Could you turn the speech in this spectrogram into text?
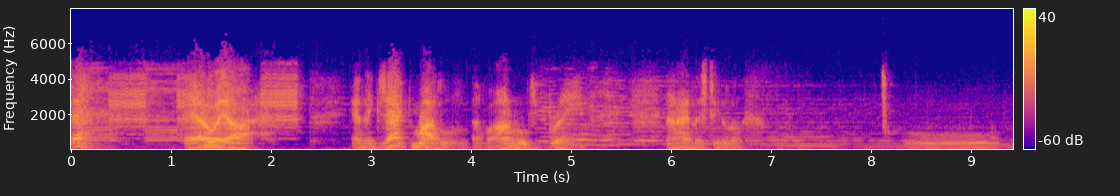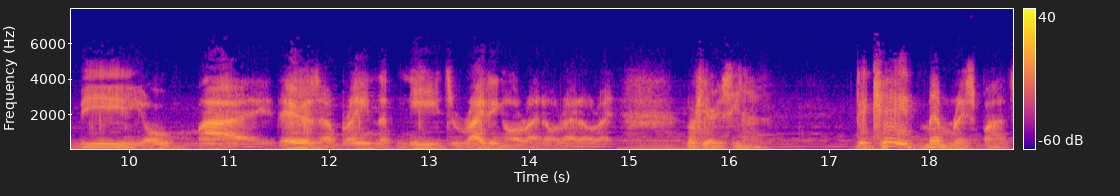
eh, There we are. An exact model of Arnold's brain. All right, let's take a look. Oh, me, oh, my. There's a brain that needs writing. All right, all right, all right. Look here, you see that? Decayed memory spots.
